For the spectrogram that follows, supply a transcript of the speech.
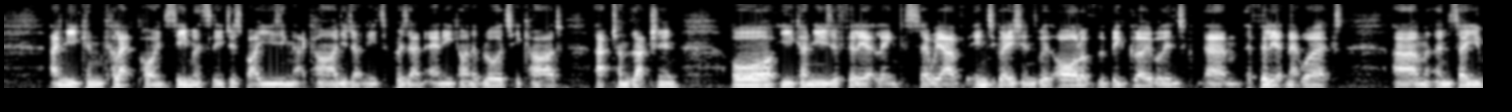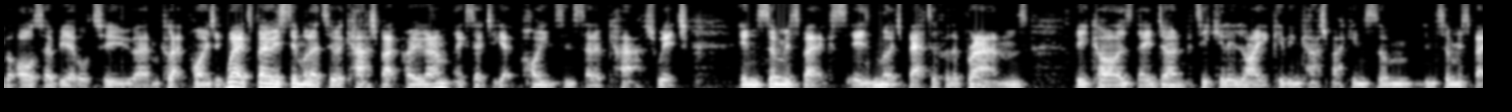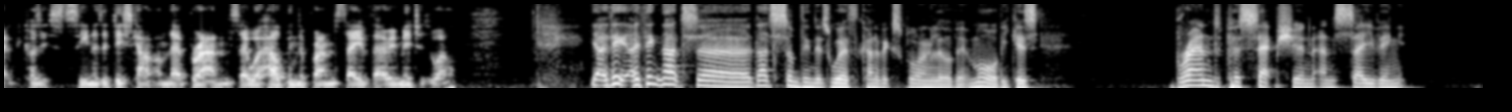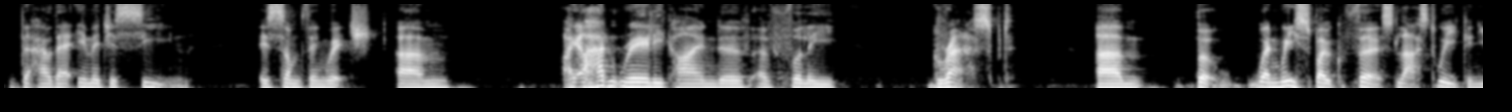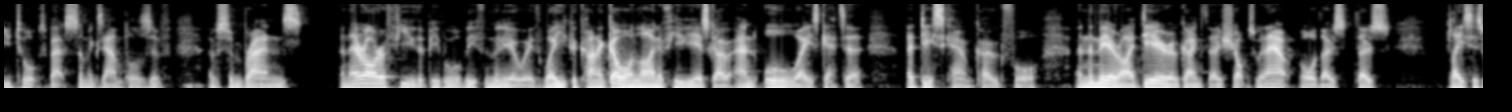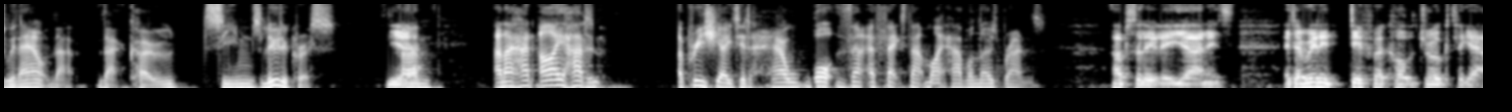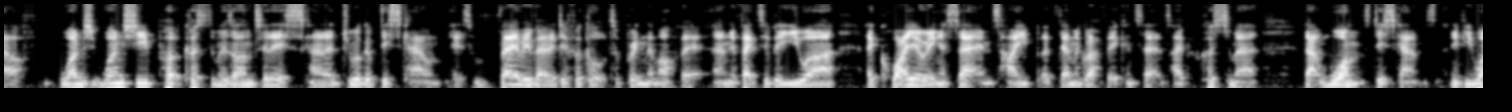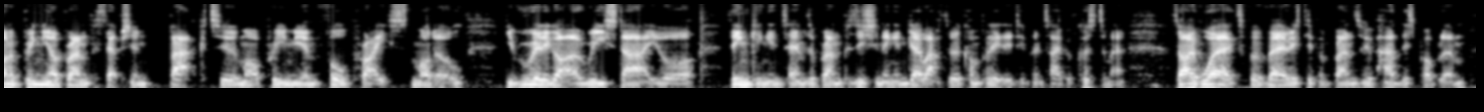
and you can collect points seamlessly just by using that card. You don't need to present any kind of loyalty card at transaction. Or you can use affiliate links. So we have integrations with all of the big global um, affiliate networks. Um, and so you will also be able to um, collect points. It works very similar to a cashback program, except you get points instead of cash, which in some respects is much better for the brands because they don't particularly like giving cash back in some in some respect because it's seen as a discount on their brand. So we're helping the brand save their image as well. Yeah, I think I think that's uh, that's something that's worth kind of exploring a little bit more because brand perception and saving the, how their image is seen is something which um, I, I hadn't really kind of, of fully grasped um, but when we spoke first last week, and you talked about some examples of of some brands, and there are a few that people will be familiar with, where you could kind of go online a few years ago and always get a a discount code for, and the mere idea of going to those shops without or those those places without that that code seems ludicrous. Yeah. Um, and I had I hadn't appreciated how what that effect that might have on those brands. Absolutely, yeah, and it's it's a really difficult drug to get off. Once once you put customers onto this kind of drug of discount, it's very very difficult to bring them off it. And effectively, you are acquiring a certain type of demographic and certain type of customer that wants discounts. And if you want to bring your brand perception back to a more premium, full price model, you've really got to restart your thinking in terms of brand positioning and go after a completely different type of customer. So I've worked for various different brands who've had this problem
